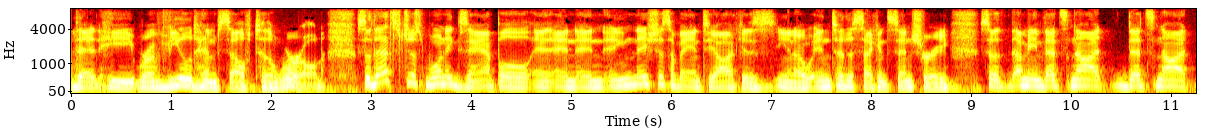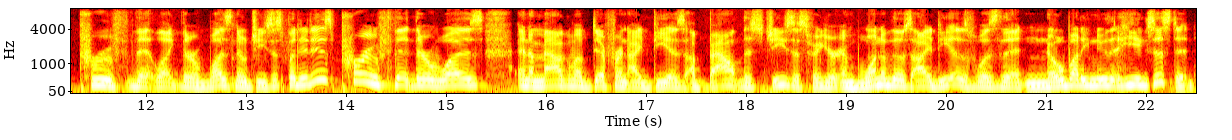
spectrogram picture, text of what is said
that he revealed himself to the world. So that's just one example. And, and, and Ignatius of Antioch is, you know, into the second century. So I mean, that's not that's not proof that like there was no Jesus, but it is proof that there was an amalgam of different ideas about this Jesus figure. And one of those ideas was that nobody knew that he existed,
